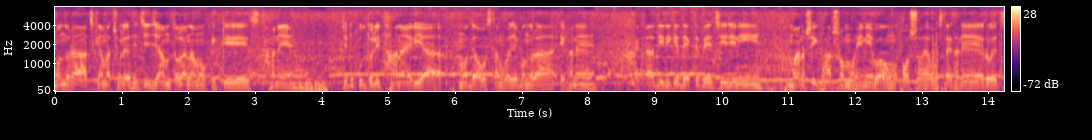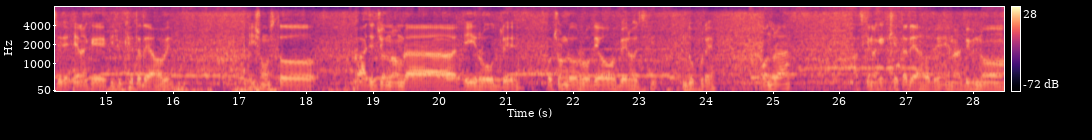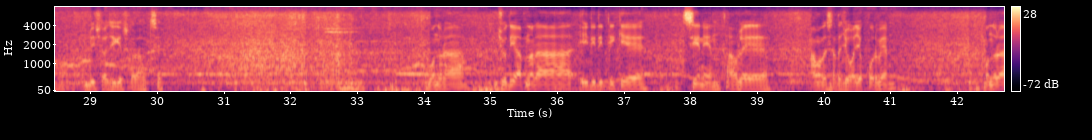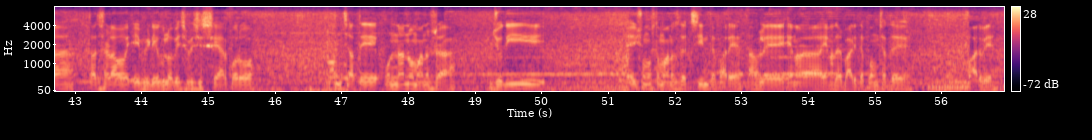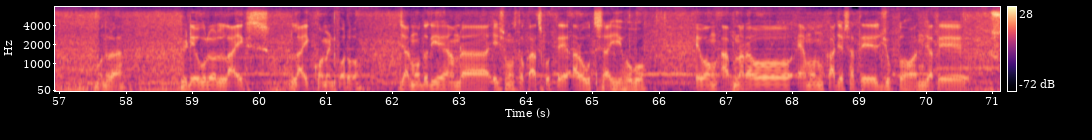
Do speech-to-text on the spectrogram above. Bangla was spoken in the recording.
বন্ধুরা, আজকে আমরা চলে এসেছি জামতলা নামক একটি স্থানে, যেটি কুলতলি থানা এরিয়ার মধ্যে অবস্থান করেছে বন্ধুরা, এখানে একটা দিদিকে দেখতে পেয়েছি, যিনি মানসিক ভারসাম্যহীন এবং অসহায় অবস্থা এখানে রয়েছে। এনাকে কিছু খেতে দেওয়া হবে। এই সমস্ত কাজের জন্য আমরা এই রৌদ্রে, প্রচণ্ড রোদেও বের হয়েছি দুপুরে। বন্ধুরা আজকে নাকি খেতে দেয়া হবে। এনার বিভিন্ন বিষয় জিজ্ঞেস করা হচ্ছে। বন্ধুরা, যদি আপনারা এই দিদিটিকে চেনেন, তাহলে আমাদের সাথে যোগাযোগ করবেন। বন্ধুরা, তাছাড়াও এই ভিডিওগুলো বেশি বেশি শেয়ার করো, যাতে অন্যান্য মানুষরা যদি এই সমস্ত মানুষদের চিনতে পারে, তাহলে এনারা, এনাদের বাড়িতে পৌঁছাতে পারবে। বন্ধুরা, ভিডিওগুলো লাইকস লাইক কমেন্ট করো। যার মধ্য দিয়ে আমরা এই সমস্ত কাজ করতে আরও উৎসাহী হব এবং আপনারাও এমন কাজের সাথে যুক্ত হন যাতে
